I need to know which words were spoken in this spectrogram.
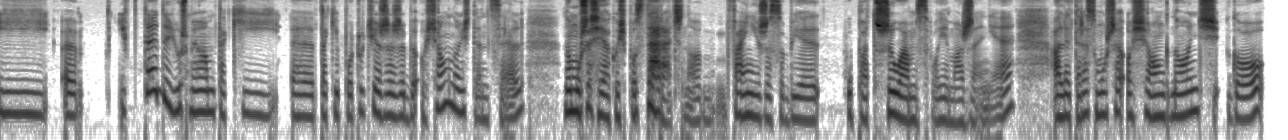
I i wtedy już miałam taki, e, takie poczucie, że żeby osiągnąć ten cel, no muszę się jakoś postarać. No, fajnie, że sobie upatrzyłam swoje marzenie, ale teraz muszę osiągnąć go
